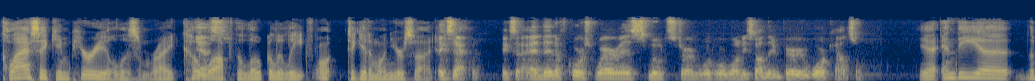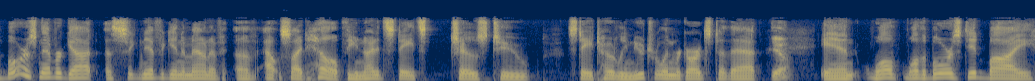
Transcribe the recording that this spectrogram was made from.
Classic imperialism, right? Co-opt the local elite to get them on your side. Exactly. Exactly. And then, of course, where is Smuts during World War One? He's on the Imperial War Council. Yeah, and the uh, the Boers never got a significant amount of, of outside help. The United States chose to stay totally neutral in regards to that. Yeah. And while while the Boers did buy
